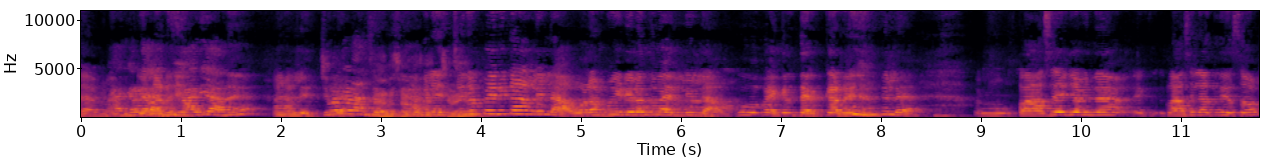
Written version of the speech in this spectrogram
ഫാമിലി കുട്ടികളാണ്. ലച്ചു ലച്ചുവിനെ പേര് കാണില്ല ഓളെ വീഡിയോയിലൊന്നും വരലില്ല അവൾക്ക് ഭയങ്കര തിരക്കാണ്. അല്ലേ? ക്ലാസ് കഴിഞ്ഞാൽ പിന്നെ ക്ലാസ് ഇല്ലാത്ത ദിവസം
